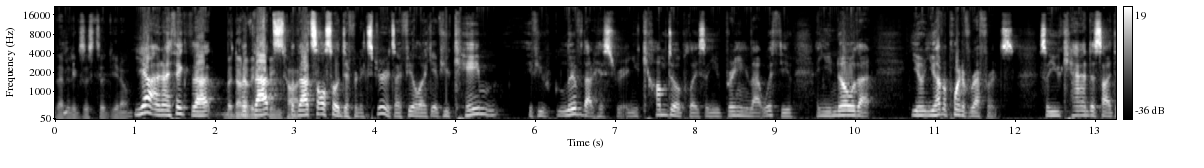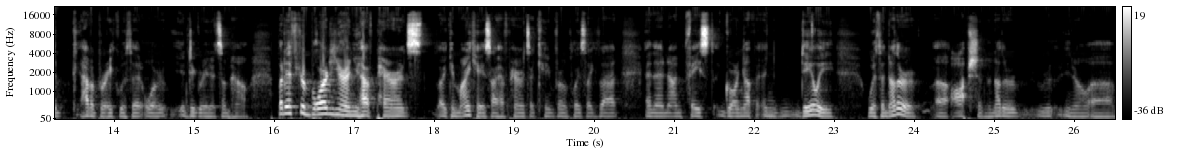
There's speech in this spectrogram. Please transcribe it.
that it existed, you know. Yeah, and I think that, But none of it is that's but that's also a different experience. I feel like if you came, if you live that history and you come to a place and you're bringing that with you, and you know that you know you have a point of reference, so you can decide to have a break with it or integrate it somehow. But if you're born here and you have parents, like in my case, I have parents that came from a place like that, and then I'm faced growing up and daily with another uh, option, another you know uh,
